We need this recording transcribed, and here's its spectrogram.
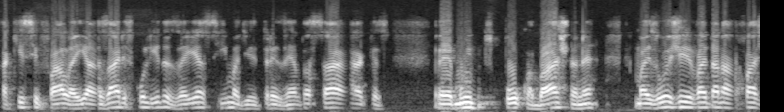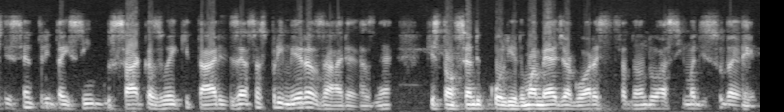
Aqui se fala aí, as áreas colhidas aí acima de 300 sacas, é muito pouco abaixo, né? Mas hoje vai dar na faixa de 135 sacas ou hectares essas primeiras áreas, né? Que estão sendo colhidas. Uma média agora está dando acima disso daí.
